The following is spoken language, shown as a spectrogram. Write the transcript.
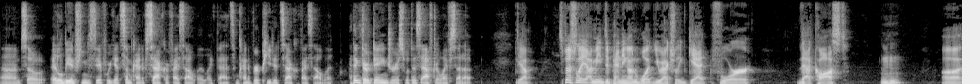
Um, so it'll be interesting to see if we get some kind of sacrifice outlet like that, some kind of repeated sacrifice outlet. I think they're dangerous with this afterlife setup. Yeah. Especially, I mean, depending on what you actually get for that cost. Mm-hmm. Uh,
